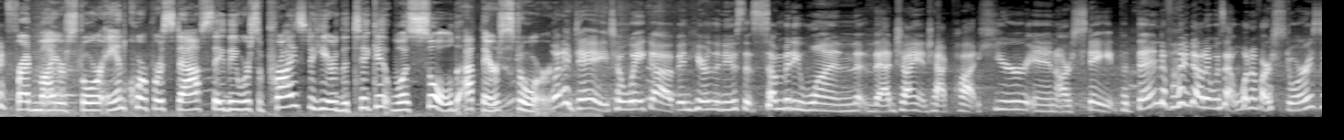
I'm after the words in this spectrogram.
Fred Meyer store and corporate staff say they were surprised to hear the ticket was sold at their store. What a day to wake up and hear the news that somebody won that giant jackpot here in our state. But then to find out it was at one of our stores,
